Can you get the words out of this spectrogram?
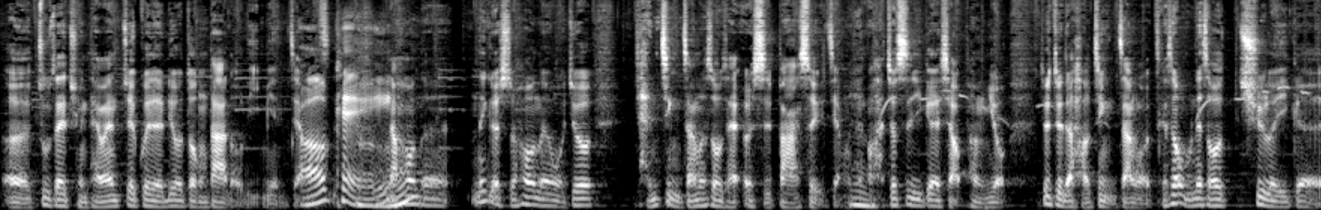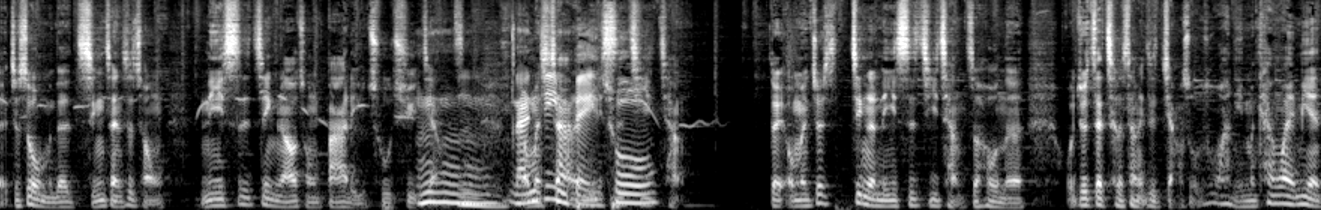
呃住在全台湾最贵的六栋大楼里面这样子。OK，然后呢，那个时候呢，我就很紧张的时候才二十八岁这样，嗯、哇，就是一个小朋友，就觉得好紧张哦。可是我们那时候去了一个，就是我们的行程是从尼斯进，然后从巴黎出去这样子，嗯、南进北出。对，我们就进了尼斯机场之后呢，我就在车上一直讲说，说哇，你们看外面，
